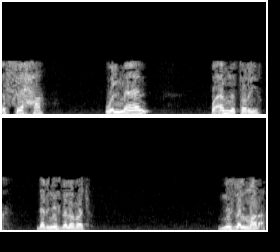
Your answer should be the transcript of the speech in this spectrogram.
الصحة والمال وأمن الطريق. ده بالنسبة للرجل. بالنسبة للمرأة.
